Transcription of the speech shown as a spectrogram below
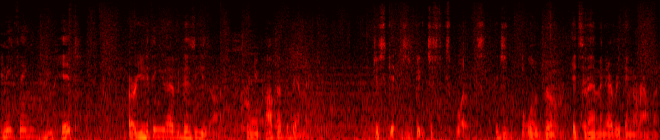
anything you hit, or anything you have a disease on, when you pop Epidemic, just get just, just explodes. It just blow boom, hits them and everything around them.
